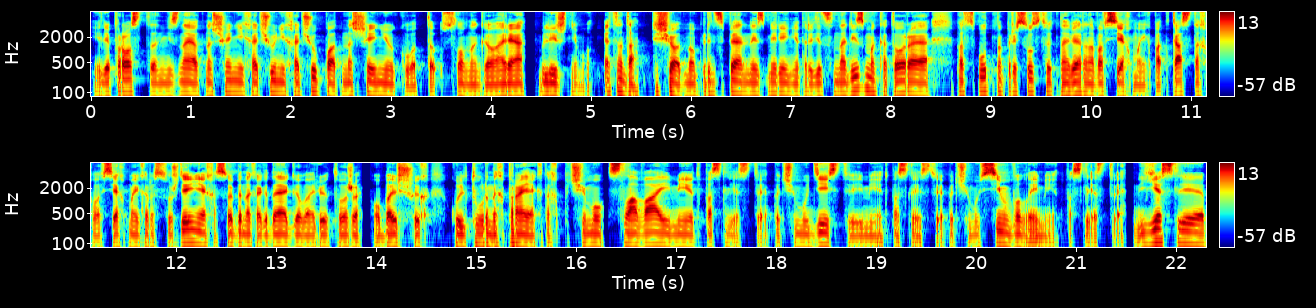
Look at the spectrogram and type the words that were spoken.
или просто, не знаю, отношений «хочу-не хочу» по отношению к, вот, условно говоря, ближнему. Это да, еще одно принципиальное измерение традиционализма, которое подспутно присутствует, наверное, во всех моих подкастах, во всех моих рассуждениях, особенно когда я говорю тоже о больших культурных проектах, почему слова имеют последствия, почему действия имеют последствия, почему символы имеют последствия. Если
